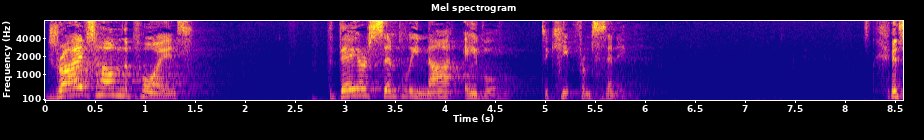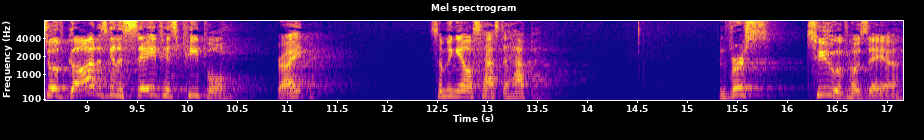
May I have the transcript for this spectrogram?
drives home the point that they are simply not able to keep from sinning. And so, if God is going to save his people, right, something else has to happen. In verse 2 of Hosea,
